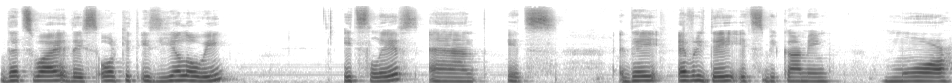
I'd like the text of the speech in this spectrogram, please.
That's why this orchid is yellowing its leaves and it's day every day it's becoming more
